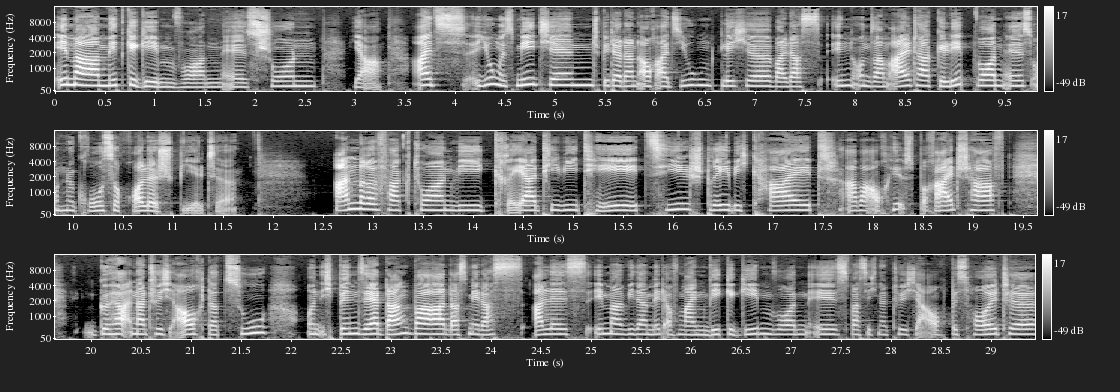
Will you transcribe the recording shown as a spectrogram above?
immer mitgegeben worden ist, schon ja, als junges Mädchen, später dann auch als Jugendliche, weil das in unserem Alltag gelebt worden ist und eine große Rolle spielte. Andere Faktoren wie Kreativität, Zielstrebigkeit, aber auch Hilfsbereitschaft gehörten natürlich auch dazu. Und ich bin sehr dankbar, dass mir das alles immer wieder mit auf meinen Weg gegeben worden ist, was ich natürlich ja auch bis heute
